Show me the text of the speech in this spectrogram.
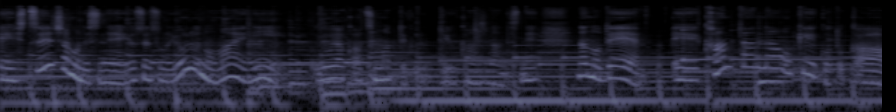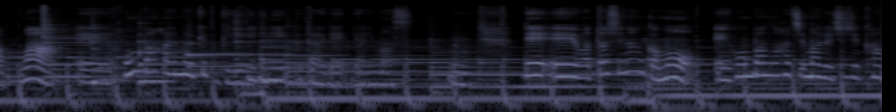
えー、出演者もですね要するにその夜の前にようやく集まってくるっていう感じなんですね。なので、えー、簡単なお稽古とかは、えー、本番始まる結構ギリギリに舞台でやります、うん。で、えー、私なんかも、えー、本番が始まる1時間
